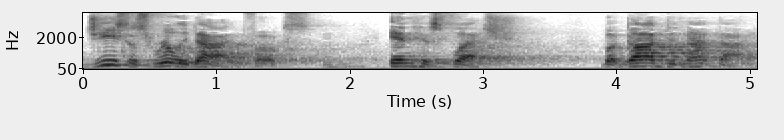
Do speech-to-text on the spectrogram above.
Jesus really died, folks, in his flesh. But God did not die.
